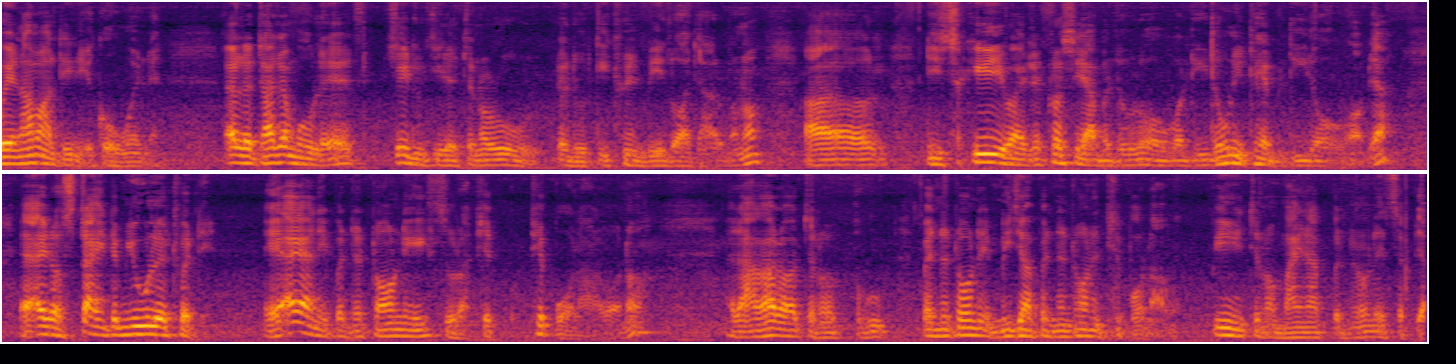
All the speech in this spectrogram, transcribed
ဘယ်နားမှာတီးရင်အကုန်ဝင်တယ်အဲ့လေဒါကြောင့်မို့လဲရှေ့လူကြီးတွေကျွန်တော်တို့အဲ့လိုတီထွင်ပေးသွားကြတယ်ပေါ့နော်အာဒီ skill တွေပါလေထွက်เสียမလို့တော့ဘောဒီလုံးတွေထည့်မတီးတော့ဘူးပေါ့ဗျာအဲအဲ့တော့ style တစ်မျိုးလဲထွက်တယ်အဲအဲ့ရနေ pentatonic ဆိုတာဖြစ်ဖြစ်ပေါ်လာတာပေါ့နော် အဲ့ဒါကတော့ကျွန်တော်အခု pentatonic major pentatonic ဖြစ်ပေါ်လာပါပြီးရင်ကျွန်တော် minor pentatonic ဆက်ပြ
